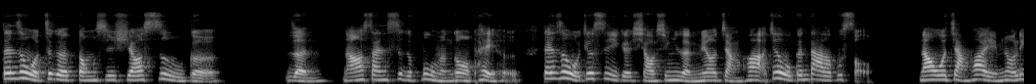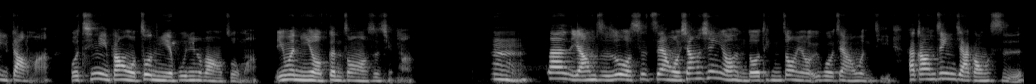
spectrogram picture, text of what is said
但是我这个东西需要四五个人，然后三四个部门跟我配合，但是我就是一个小新人，没有讲话，就我跟大家都不熟。然后我讲话也没有力道嘛，我请你帮我做，你也不一定会帮我做嘛，因为你有更重要的事情嘛。嗯，那杨子如果是这样，我相信有很多听众有遇过这样的问题。他刚进一家公司，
